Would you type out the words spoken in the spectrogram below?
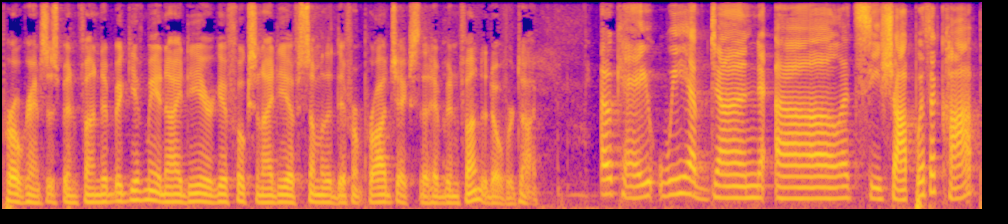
programs that's been funded, but give me an idea or give folks an idea of some of the different projects that have been funded over time. Okay, we have done, uh, let's see, Shop with a Cop.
